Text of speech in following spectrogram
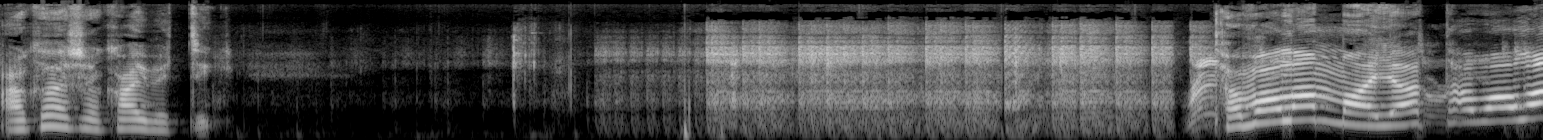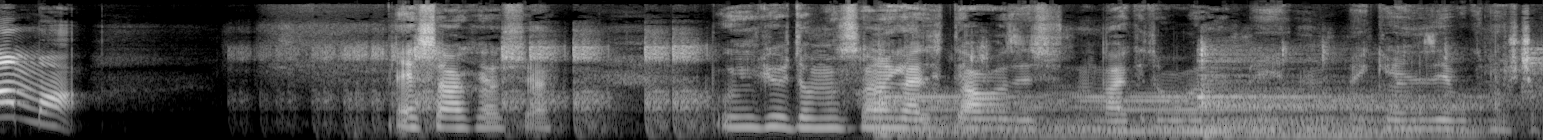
Arkadaşlar kaybettik. Tavalanma ya tavalanma. Neyse arkadaşlar. Bugünkü videomuzun sonuna geldik. Daha fazla like atıp abone olmayı unutmayın. Kendinize iyi bakın. Hoşçakalın.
